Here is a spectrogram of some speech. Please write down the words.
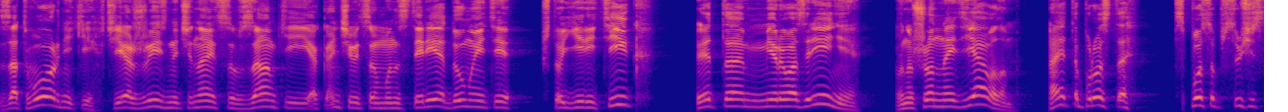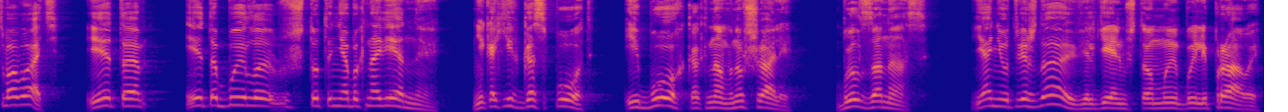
затворники, чья жизнь начинается в замке и оканчивается в монастыре, думаете, что еретик — это мировоззрение, внушенное дьяволом, а это просто способ существовать. И это, и это было что-то необыкновенное, никаких господ, и Бог, как нам внушали, был за нас. Я не утверждаю, Вильгельм, что мы были правы,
